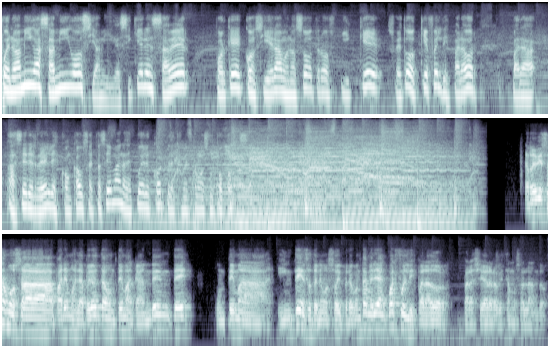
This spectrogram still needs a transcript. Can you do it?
Bueno, amigas, amigos y amigas, si quieren saber por qué consideramos nosotros y qué, sobre todo, qué fue el disparador para hacer el Rebeldes con causa esta semana, después del corte les comentamos un poco más. Regresamos a Paremos la Pelota, un tema candente, un tema intenso tenemos hoy, pero contame, Lean, ¿cuál fue el disparador para llegar a lo que estamos hablando?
